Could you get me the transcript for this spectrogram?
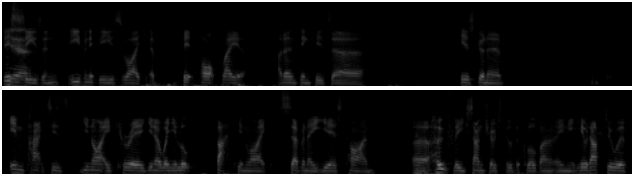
This Yeah. season, even if he's like a bit part player, I don't think his uh, is going to impact his United career. You know, when you look back in like seven, eight years' time, uh, Mhm. hopefully Sancho's still at the club. I mean, he would have to have.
